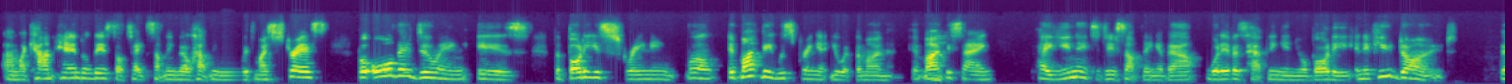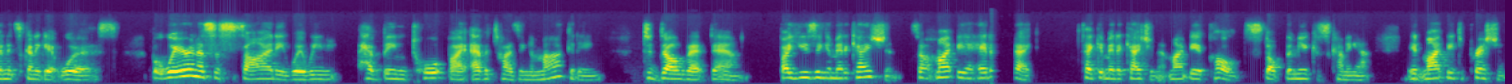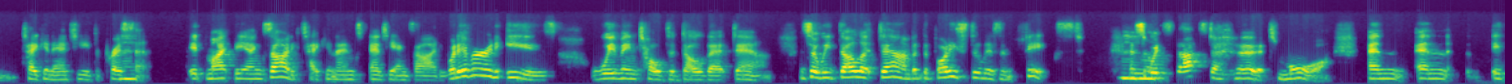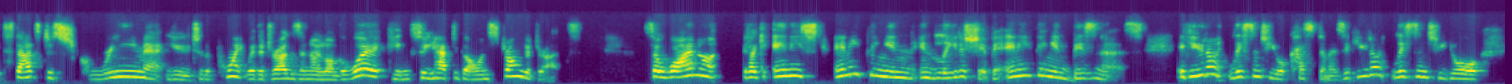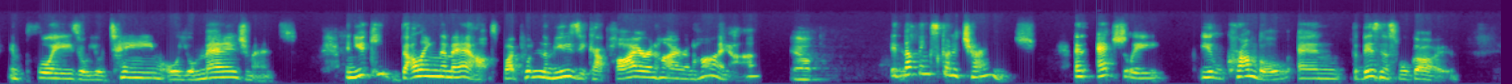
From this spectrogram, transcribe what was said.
Um, i can't handle this. I'll take something that'll help me with my stress. But all they're doing is the body is screaming. Well it might be whispering at you at the moment. It might mm. be saying hey, you need to do something about whatever's happening in your body. And if you don't, then it's going to get worse. But we're in a society where we have been taught by advertising and marketing to dull that down by using a medication. So it might be a headache, take a medication. It might be a cold, stop the mucus coming out. It might be depression, take an antidepressant. Mm. It might be anxiety, take an anti anxiety. Whatever it is, we've been told to dull that down. And so we dull it down, but the body still isn't fixed. Mm. And so mm. it starts to hurt more and and it starts to scream at you to the point where the drugs are no longer working. So you have to go on stronger drugs. So why not like any anything in in leadership anything in business if you don't listen to your customers if you don't listen to your employees or your team or your management and you keep dulling them out by putting the music up higher and higher and higher yeah it, nothing's going to change. And actually you'll crumble and the business will go.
